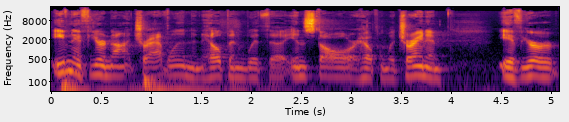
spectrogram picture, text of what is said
even if you're not traveling and helping with uh, install or helping with training, if you're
